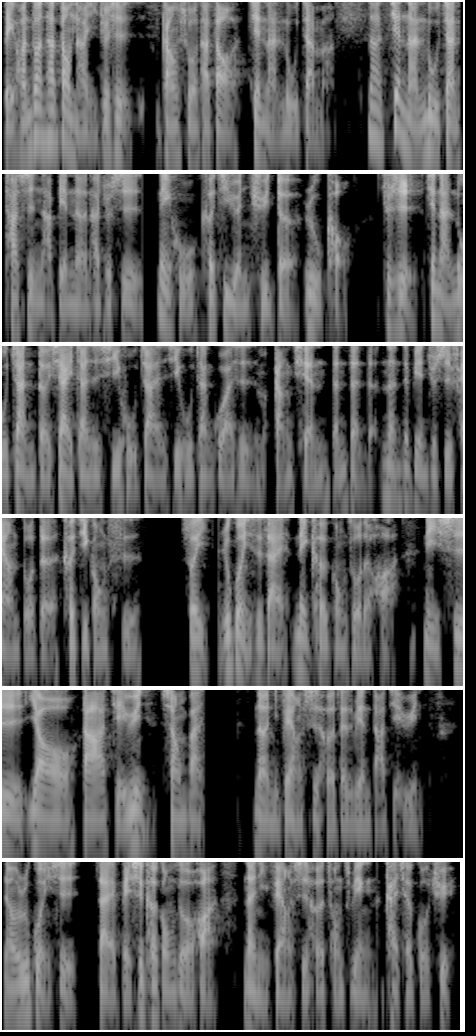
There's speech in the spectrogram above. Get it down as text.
北环段它到哪里？就是刚刚说它到剑南路站嘛。那剑南路站它是哪边呢？它就是内湖科技园区的入口。就是剑南路站的下一站是西湖站，西湖站过来是什么港前等等的。那那边就是非常多的科技公司。所以如果你是在内科工作的话，你是要搭捷运上班，那你非常适合在这边搭捷运。然后如果你是在北市科工作的话，那你非常适合从这边开车过去。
